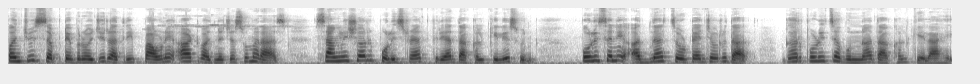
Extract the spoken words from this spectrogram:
पंचवीस सप्टेंबर रोजी रात्री पावणे आठ वाजण्याच्या सुमारास सांगली शहर पोलीस ठाण्यात फिर्याद दाखल केली असून पोलिसांनी अज्ञात चोरट्यांच्या विरोधात घरफोडीचा गुन्हा दाखल केला आहे.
